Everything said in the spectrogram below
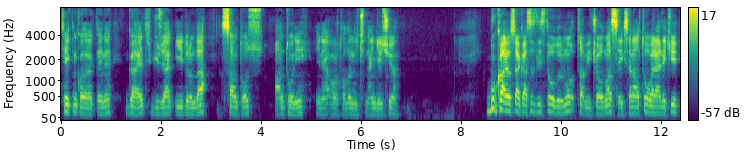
Teknik olarak da yine gayet güzel iyi durumda. Santos Anthony yine ortalığın içinden geçiyor. Bukayo Saka'sız liste olur mu? Tabii ki olmaz. 86 overall'deki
